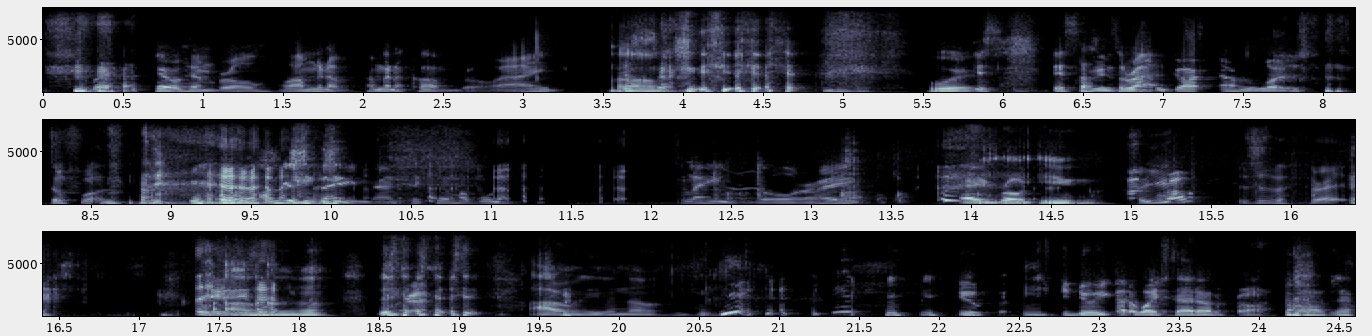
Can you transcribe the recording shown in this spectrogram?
take care of him, bro. Well, I'm gonna, I'm gonna come, bro. All right. um, word. It's, it's a Wait, threat. bodyguard now or what? the fuck? I'm just saying, man. Take care of my boy. Flames, bro. All right. hey, bro. You, Are you? This is a threat. I don't know. I don't even know. You, you do. You gotta wipe that up, bro. You know what I'm saying?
